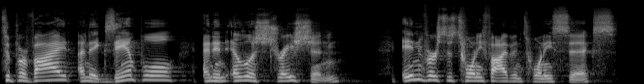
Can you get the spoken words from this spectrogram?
to provide an example and an illustration in verses 25 and 26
